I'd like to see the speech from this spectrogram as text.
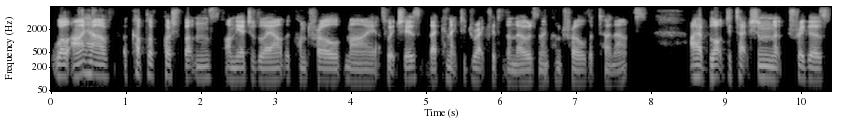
Well, I have a couple of push buttons on the edge of the layout that control my switches. They're connected directly to the nodes and then control the turnouts. I have block detection that triggers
